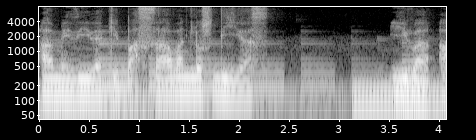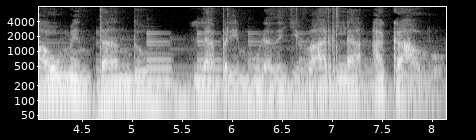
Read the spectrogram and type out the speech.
A medida que pasaban los días, iba aumentando la premura de llevarla a cabo.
